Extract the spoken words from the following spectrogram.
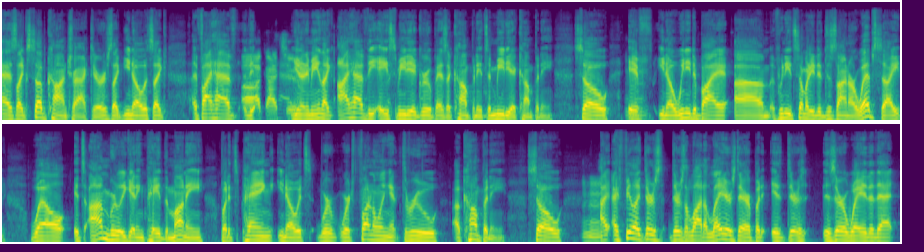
as like subcontractors, like you know, it's like if I have, Oh, I got you. know what I mean. Like I have the Ace Media Group as a company; it's a media company. So if you know we need to buy, um, if we need somebody to design our website, well, it's I'm really getting paid the money, but it's paying, you know, it's we're we're funneling it through a company. So I, I feel like there's there's a lot of layers there, but is there is there a way that that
